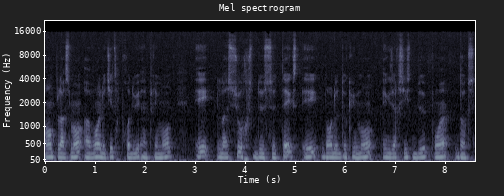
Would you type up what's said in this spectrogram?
emplacement avant le titre produit imprimante et la source de ce texte est dans le document exercice 2.docs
